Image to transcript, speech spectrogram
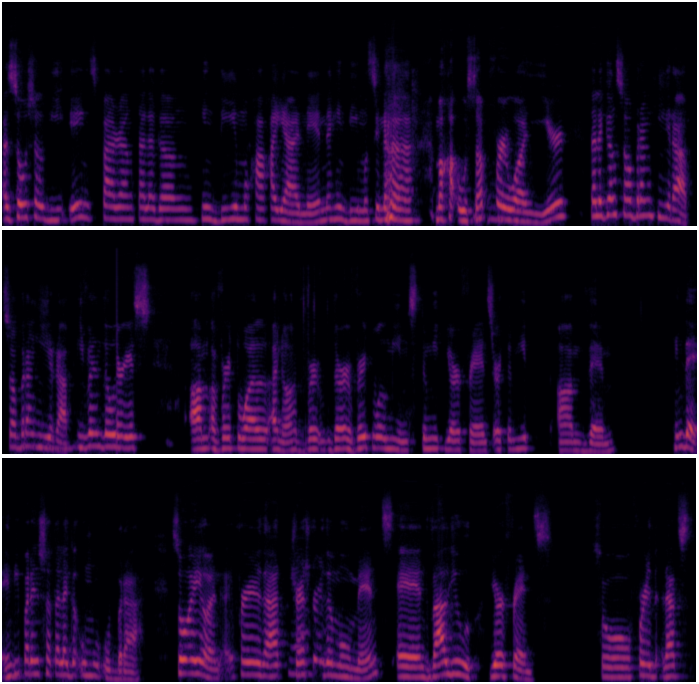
as social beings, parang talagang hindi mo kakayanin na hindi mo sila makausap for mm-hmm. one year. Talagang sobrang hirap. Sobrang mm-hmm. hirap. Even though there is um, a virtual, ano, vir- there are virtual means to meet your friends or to meet um, them, hindi. Hindi pa rin siya talaga umuubra. So, ayun, for that, yeah. treasure the moments and value your friends. So, for th- that's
